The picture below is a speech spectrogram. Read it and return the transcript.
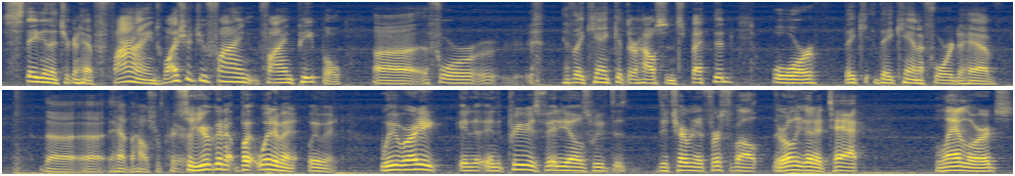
stating that you're going to have fines. Why should you fine fine people uh, for if they can't get their house inspected or they they can't afford to have the uh, have the house repaired? So you're gonna, but wait a minute, wait a minute. We've already in the, in the previous videos we've de- determined that first of all they're only going to attack landlords,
